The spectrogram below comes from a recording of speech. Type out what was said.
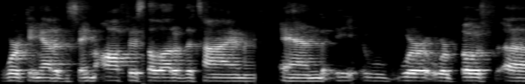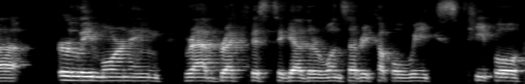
working out of the same office a lot of the time, and we're we're both uh, early morning grab breakfast together once every couple weeks people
